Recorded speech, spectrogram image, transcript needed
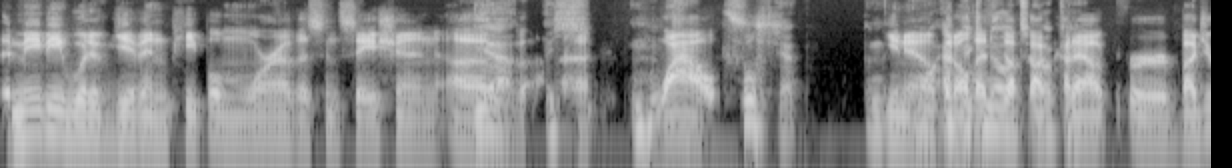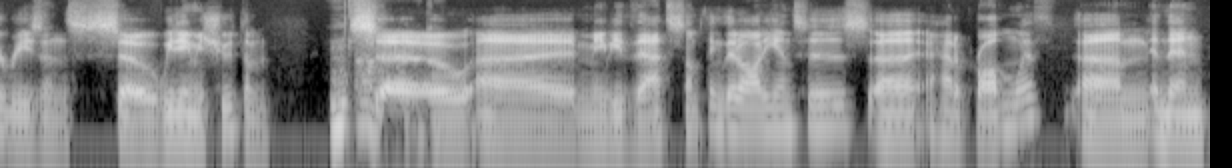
that maybe would have given people more of a sensation of Yeah. uh, Mhm. wow, Yeah. You know, but all that note, stuff got okay. cut out for budget reasons, so we didn't even shoot them. Mhm. Ah, So uh, maybe that's something that audiences uh, had a problem with. Um, and then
